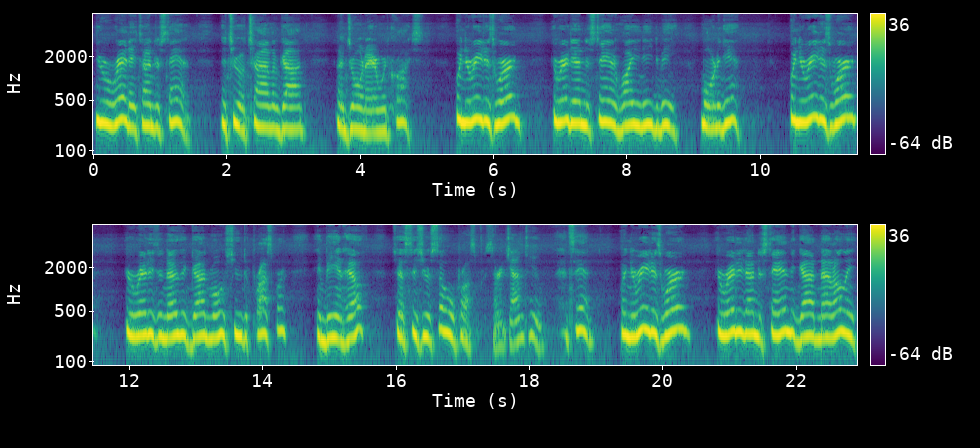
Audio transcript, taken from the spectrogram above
you're ready to understand that you're a child of God and a joint heir with Christ. When you read His Word, you're ready to understand why you need to be born again. When you read His Word, you're ready to know that God wants you to prosper and be in health just as your soul prospers. Third John 2. That's it. When you read His Word, you're ready to understand that God not only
